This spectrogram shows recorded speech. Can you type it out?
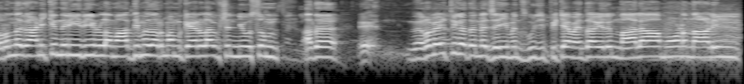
തുറന്നു കാണിക്കുന്ന രീതിയിലുള്ള മാധ്യമധർമ്മം കേരള വിഷൻ ന്യൂസും അത് നിറവേറ്റുക തന്നെ ചെയ്യുമെന്ന് സൂചിപ്പിക്കാം. എന്തായാലും നാലാം ഓണനാളിൽ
